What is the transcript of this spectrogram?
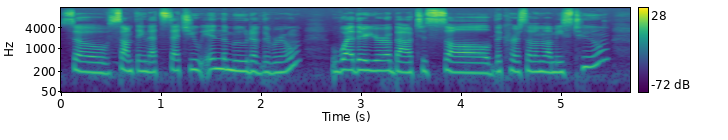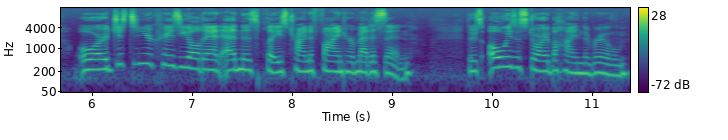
so something that sets you in the mood of the room, whether you're about to solve the curse of a mummy's tomb or just in your crazy old Aunt Edna's place trying to find her medicine. There's always a story behind the room.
